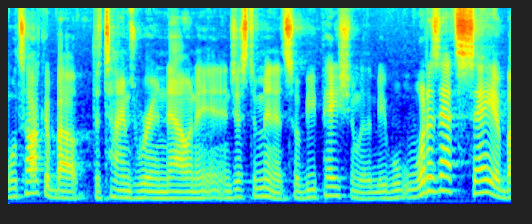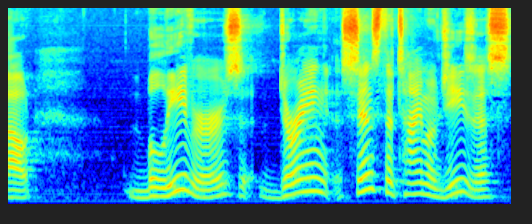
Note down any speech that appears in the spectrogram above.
We'll talk about the times we're in now in, in just a minute, so be patient with me. What does that say about believers during, since the time of Jesus?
